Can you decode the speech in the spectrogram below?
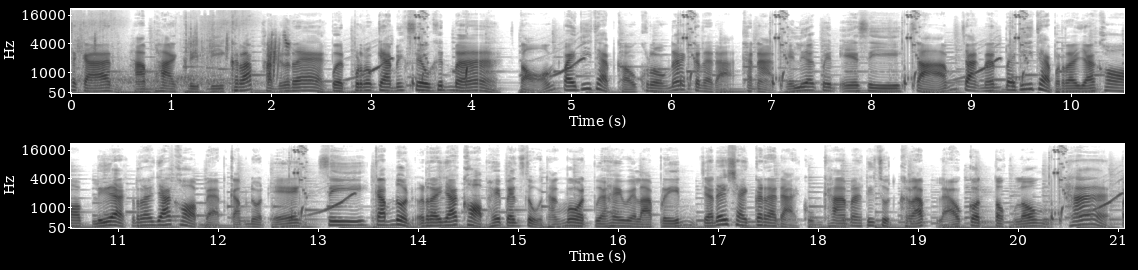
ศกาลห้ามพลาดคลิปนี้ครับขั้นแรก เปิดโปรแกรม Excel ขึ้นมา 2. ไปที่แท็บเขาโครงหน้ากระดาษขนาดให้เลือกเป็น A4 3. จากนั้นไปที่แท็บระยะขอบ เลือกระยะขอบแบบกำหนดเอง 4. กำหนดระยะขอบให้เป็นศูนย์ทั้งหมด เพื่อให้เวลาปริ้นจะได้ใช้กระดาษคุ้มค่ามากที่สุดครับ แล้วกดตกลง 5. ไป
